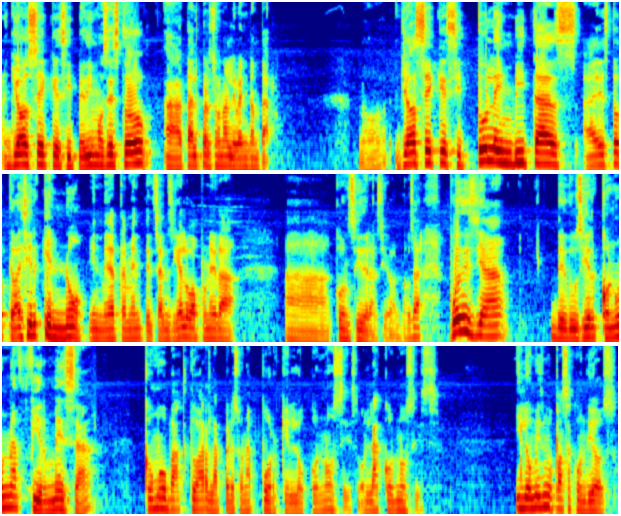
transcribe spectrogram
yo sé que si pedimos esto, a tal persona le va a encantar. ¿no? Yo sé que si tú le invitas a esto, te va a decir que no inmediatamente, o sea, ni siquiera lo va a poner a, consideración. ¿no? O sea, puedes ya deducir con una firmeza cómo va a actuar la persona porque lo conoces o la conoces. Y lo mismo pasa con Dios.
